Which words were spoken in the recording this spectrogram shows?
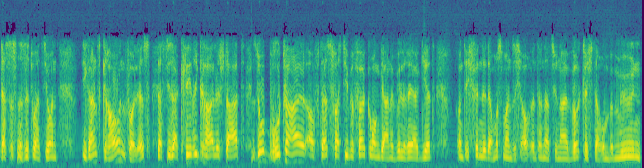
Das ist eine Situation, die ganz grauenvoll ist, dass dieser klerikale Staat so brutal auf das, was die Bevölkerung gerne will, reagiert. Und ich finde, da muss man sich auch international wirklich darum bemühen,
